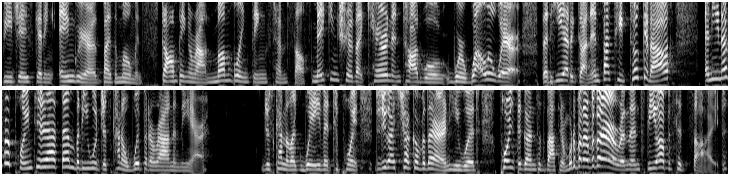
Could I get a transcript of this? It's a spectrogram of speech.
BJ's getting angrier by the moment, stomping around, mumbling things to himself, making sure that Karen and Todd were, well aware that he had a gun. In fact, he took it out and he never pointed it at them, but he would just kind of whip it around in the air. Just kind of like wave it to point, did you guys check over there? And he would point the gun to the bathroom. What about over there? And then to the opposite side.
